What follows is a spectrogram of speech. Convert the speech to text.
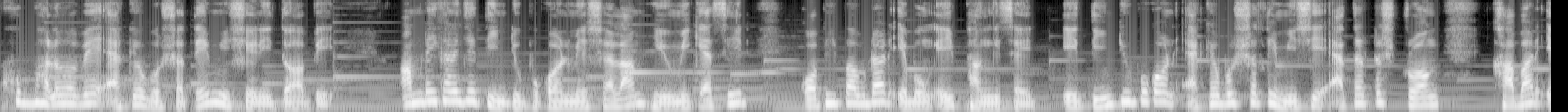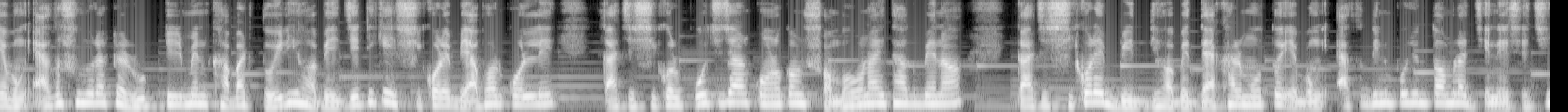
খুব ভালোভাবে একে অপর সাথে মিশিয়ে নিতে হবে। আমরা এখানে যে তিনটি উপকরণ মেশালাম, হিউমিক অ্যাসিড, কফি পাউডার এবং এই ফাঙ্গিসাইড। এই তিনটি উপকরণ একে অপর সাথে মিশিয়ে এত একটা স্ট্রং খাবার এবং এত সুন্দর একটা রুট ট্রিটমেন্ট খাবার তৈরি হবে, যেটিকে শিকড়ে ব্যবহার করলে গাছের শিকড় পচে যাওয়ার কোনো রকম সম্ভাবনাই থাকবে না। গাছের শিকড়ে বৃদ্ধি হবে দেখার মতো এবং এতদিন পর্যন্ত আমরা জেনে এসেছি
